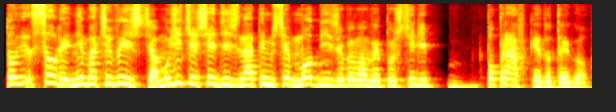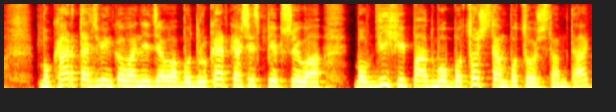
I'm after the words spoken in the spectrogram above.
to sorry, nie macie wyjścia. Musicie siedzieć na tym i się modlić, żeby wam wypuścili poprawkę do tego. Bo karta dźwiękowa nie działa, bo drukarka się spieprzyła, bo Wi-Fi padło, bo coś tam, bo coś tam, tak?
